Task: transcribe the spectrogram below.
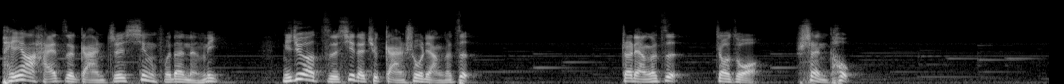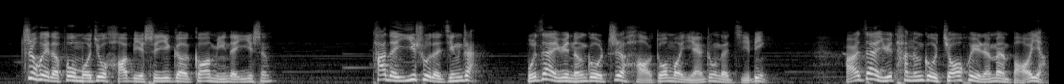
培养孩子感知幸福的能力，你就要仔细的去感受两个字。这两个字叫做渗透。智慧的父母就好比是一个高明的医生，他的医术的精湛，不在于能够治好多么严重的疾病。而在于他能够教会人们保养，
